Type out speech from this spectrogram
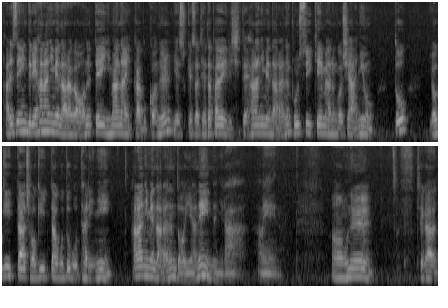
바리새인들이 하나님의 나라가 어느 때에 임하나이까 묻거늘 예수께서 대답하여 이르시되 하나님의 나라는 볼 수 있게 임하는 것이 아니오 또 여기 있다 저기 있다고도 못하리니 하나님의 나라는 너희 안에 있느니라 아멘. 어, 오늘 제가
